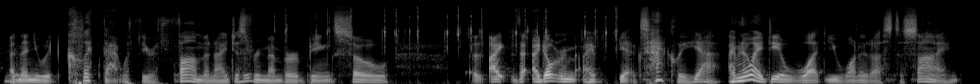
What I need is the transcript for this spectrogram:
Mm-hmm. and then you would click that with your thumb. And I just remember being so. I I don't remember. I yeah exactly yeah. I have no idea what you wanted us to sign.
